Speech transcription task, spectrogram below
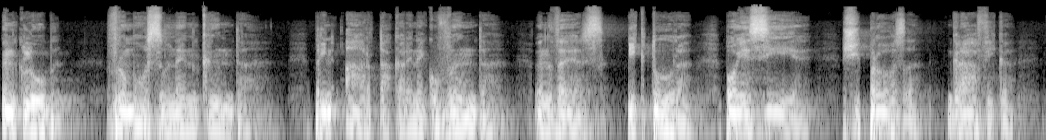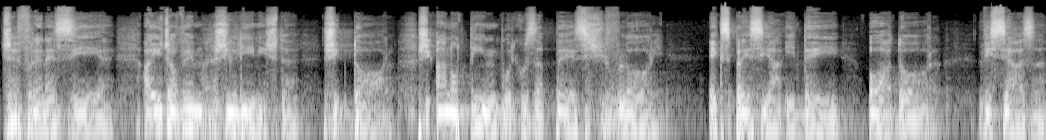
În club, frumosul ne încântă, Prin arta care ne cuvântă, În vers, pictură, poezie și proză, grafică, ce frenezie! Aici avem și liniște, și dor, și anotimpuri cu zăpezi și flori. Expresia ideii o ador, visează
